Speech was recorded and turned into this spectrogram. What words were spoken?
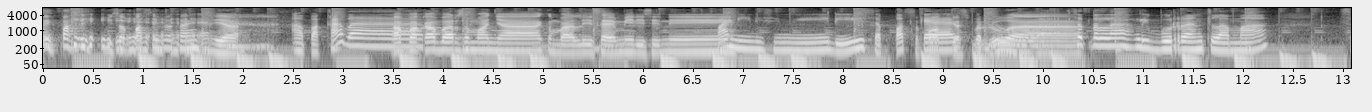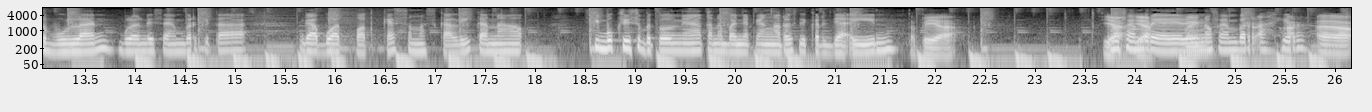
Eh pasti bisa pasti Teng. Iya. Apa kabar? Apa kabar semuanya? Kembali Semi di sini. Fani di sini di sepodcast, Sepodcast berdua. Setelah liburan selama sebulan, bulan Desember kita nggak buat podcast sama sekali karena sibuk sih sebetulnya karena banyak yang harus dikerjain. Tapi ya November ya, dari main- November akhir. eh,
